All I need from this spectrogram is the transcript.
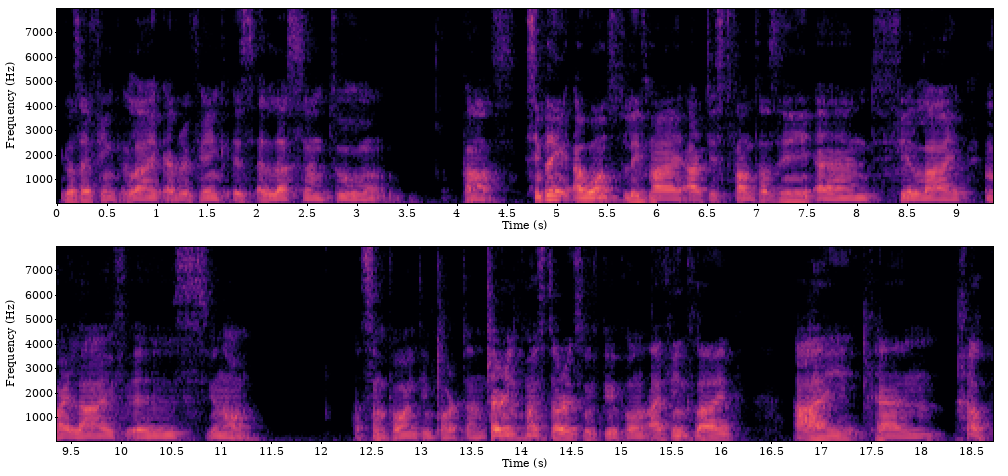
Because I think like everything is a lesson to pass. Simply I want to live my artist fantasy and feel like my life is you know at some point important. Sharing my stories with people, I think like I can help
